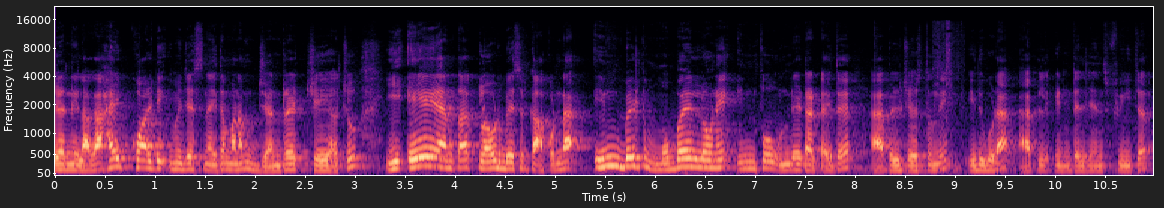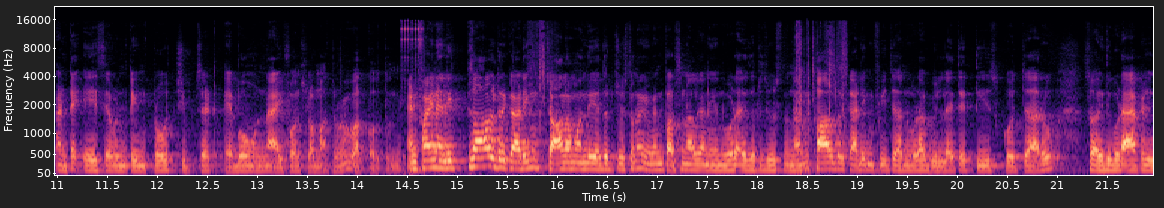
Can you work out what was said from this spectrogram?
జర్నీ లాగా హై క్వాలిటీ ఇమేజెస్ని అయితే మనం జనరేట్ చేయొచ్చు. ఈ ఏ అంతా క్లౌడ్ బేస్డ్ కాకుండా ఇన్బిల్ట్ మొబైల్లోనే ఇన్ఫో ఉండేటట్టు అయితే యాపిల్ చేస్తుంది. ఇది కూడా యాపిల్ ఇంటెలిజెన్స్ ఫీచర్ అంటే A seventeen pro chipset above ఉన్న ఐఫోన్స్లో మాత్రమే వర్క్ అవుతుంది. అండ్ ఫైనలీ కాల్ రికార్డింగ్ చాలా మంది ఎదురు చూస్తున్నారు. ఈవెన్ పర్సనల్గా నేను కూడా ఎదురు చూస్తున్నాను. కాల్ రికార్డింగ్ ఫీచర్ని కూడా వీళ్ళైతే తీసుకొచ్చారు. సో ఇది కూడా యాపిల్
